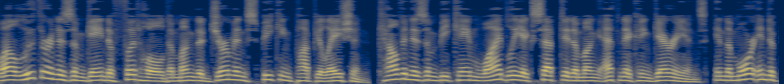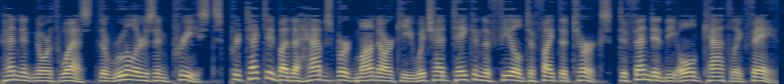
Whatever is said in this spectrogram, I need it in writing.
While Lutheranism gained a foothold among the German-speaking population, Calvinism became widely accepted among ethnic Hungarians. In the more independent northwest, the rulers and priests, protected by the Habsburg monarchy which had taken the field to fight the Turks, defended the old Catholic faith.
